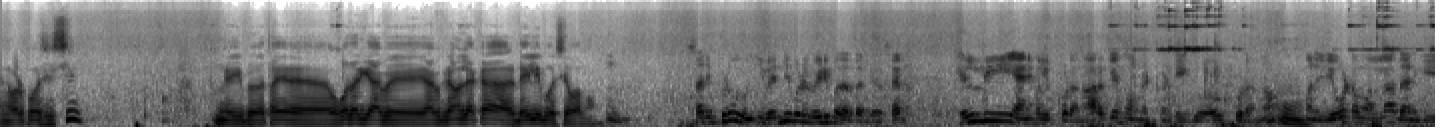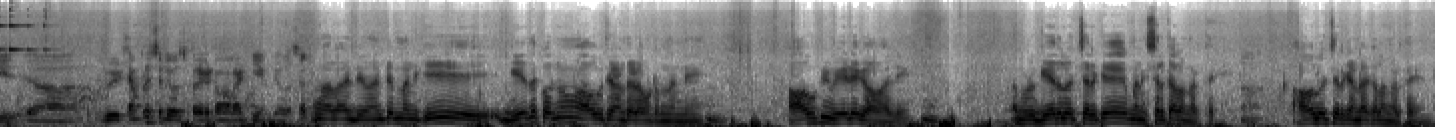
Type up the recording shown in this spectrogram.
ఇంకా వడపోసేసి ఇంకా ఒక్కోదానికి యాభై యాభై గ్రాముల లెక్క డైలీ పోసేవాళ్ళం. సార్ ఇప్పుడు ఇవన్నీ కూడా వేడి పదార్థాలు కదా సార్? హెల్దీ యానిమల్ కూడా ఆరోగ్యంగా ఉన్నటువంటి గోవు కూడాను మనం ఇవ్వటం వల్ల దానికి టెంపరేచర్ లెవెల్స్ పెరగడం అలాంటివి ఏం లేవా సార్? అలాంటివి అంటే మనకి గీత కొను ఆవు చాలా తేడా ఉంటుందండి ఆవుకి వేడే కావాలి. ఇప్పుడు గేదెలు వచ్చరికి మనకి చలికాలం కడతాయి. ఆవులు వచ్చరికి ఎండాకాలం కడతాయండి.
